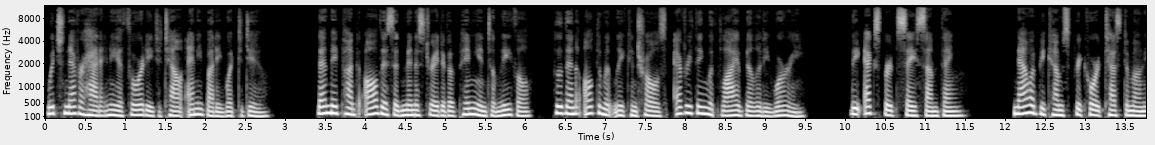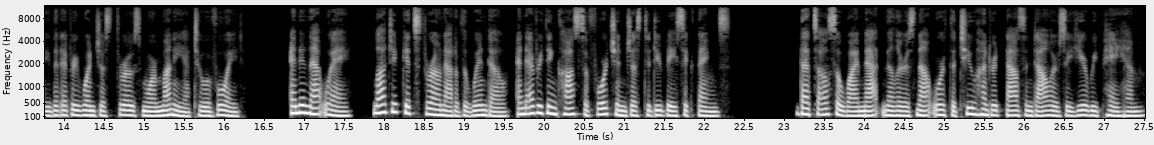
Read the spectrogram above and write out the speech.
which never had any authority to tell anybody what to do. Then they punt all this administrative opinion to legal, who then ultimately controls everything with liability worry. The experts say something. Now it becomes pre court testimony that everyone just throws more money at to avoid. And in that way, logic gets thrown out of the window, and everything costs a fortune just to do basic things. That's also why Matt Miller is not worth the $200,000 a year we pay him.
